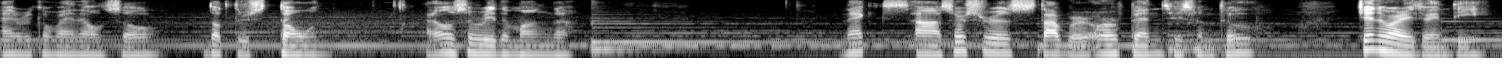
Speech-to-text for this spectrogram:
I recommend also dr stone. I also read the manga. Next, uh, Sorcerous Stabber Orphen Season 2, January 20.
